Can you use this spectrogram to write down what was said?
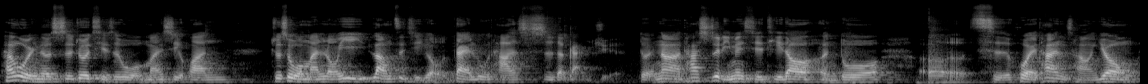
潘柏林的诗，就其实我蛮喜欢，就是我蛮容易让自己有带入他诗的感觉。对，那他诗里面其实提到很多呃词汇，他很常用。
